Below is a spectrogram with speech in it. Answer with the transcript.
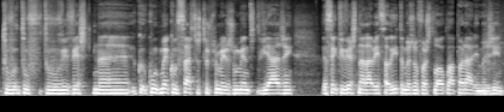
tu, tu, tu viveste na. Como é que começaste os teus primeiros momentos de viagem? Eu sei que viveste na Arábia Saudita, mas não foste logo lá parar, imagino.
